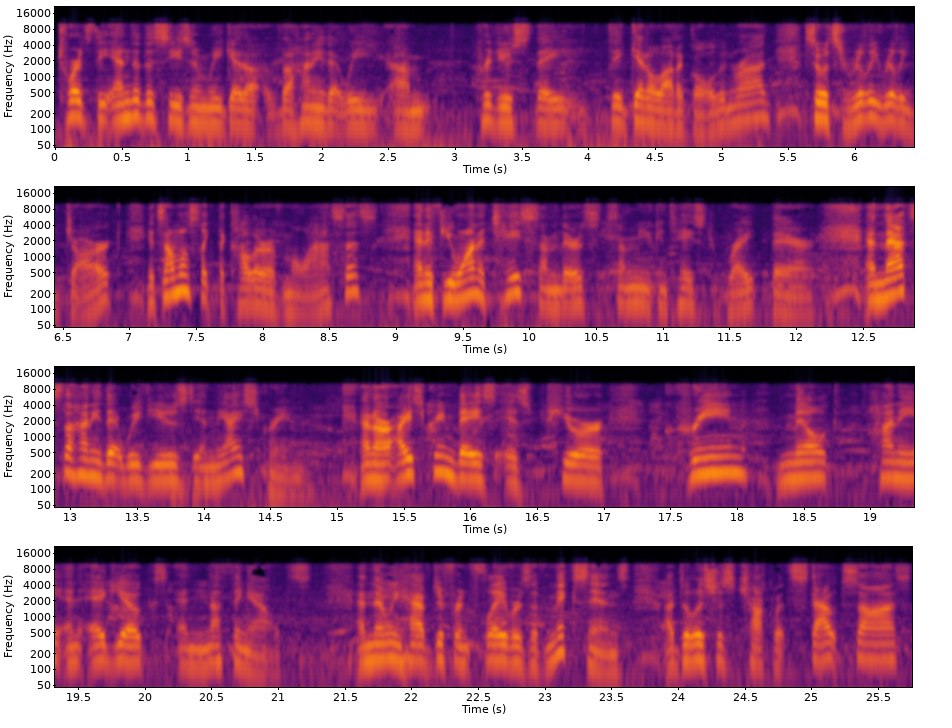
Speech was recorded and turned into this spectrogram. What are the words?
Towards the end of the season, we get the honey that we um, produce. They they get a lot of goldenrod, so it's really really dark. It's almost like the color of molasses. And if you want to taste some, there's some you can taste right there. And that's the honey that we've used in the ice cream. And our ice cream base is pure cream, milk, honey, and egg yolks, and nothing else. And then we have different flavors of mix ins a delicious chocolate stout sauce,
